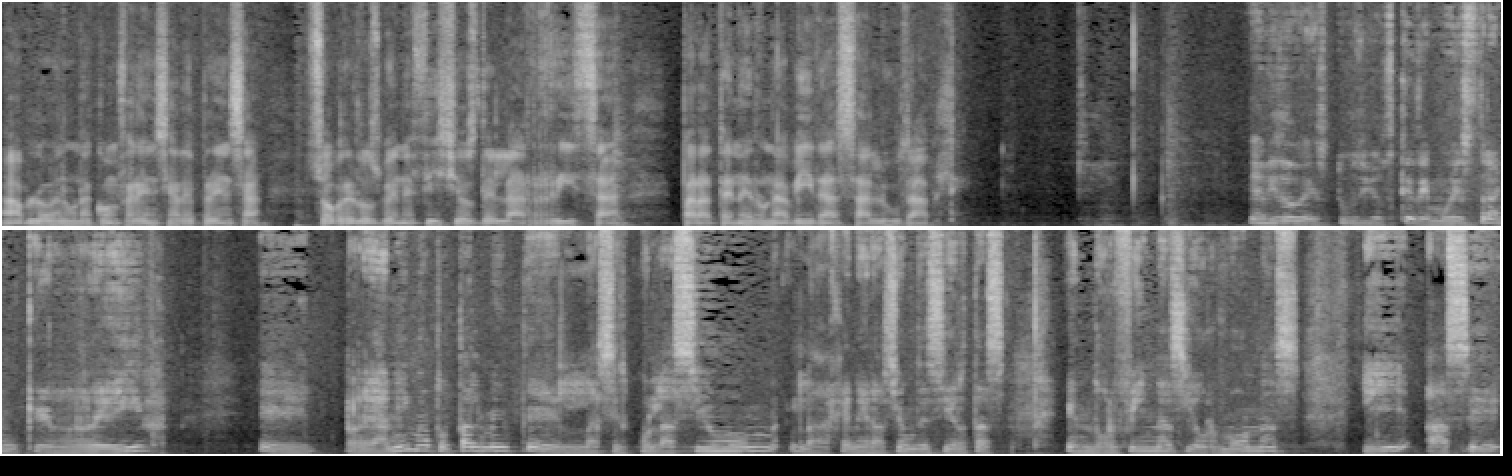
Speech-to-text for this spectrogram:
habló en una conferencia de prensa sobre los beneficios de la risa para tener una vida saludable. Ha habido estudios que demuestran que reír eh, reanima totalmente la circulación, la generación de ciertas endorfinas y hormonas y hace,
